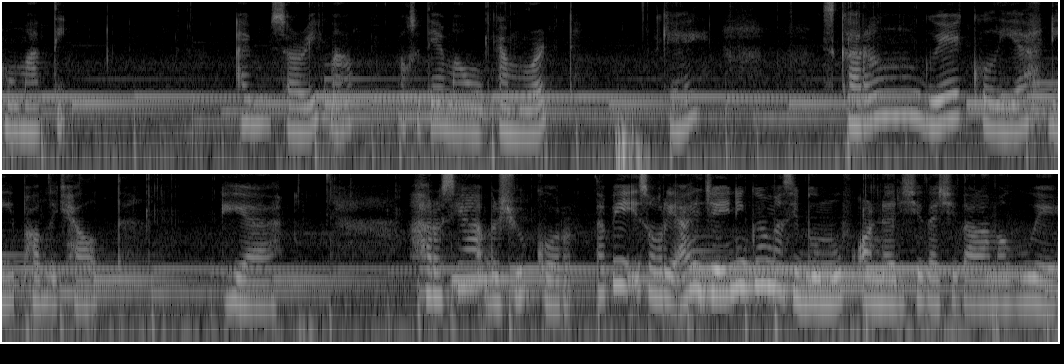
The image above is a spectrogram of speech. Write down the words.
mau mati. I'm sorry, maaf. Maksudnya mau M word. Oke. Okay. Sekarang gue kuliah di public health. Iya. Harusnya bersyukur, tapi sorry aja ini gue masih belum move on dari cita-cita lama gue.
